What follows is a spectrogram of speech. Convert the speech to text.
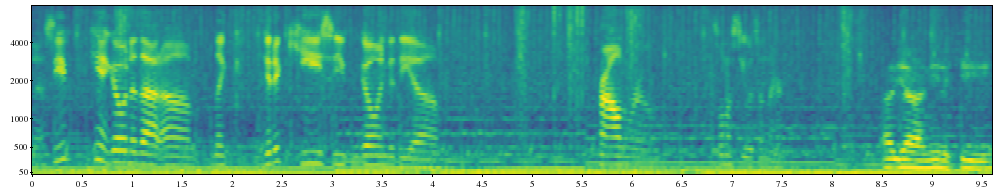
Yeah, see if you can't go into that. Um, like get a key so you can go into the um crown room. I just want to see what's in there. Uh, yeah, I need a key.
